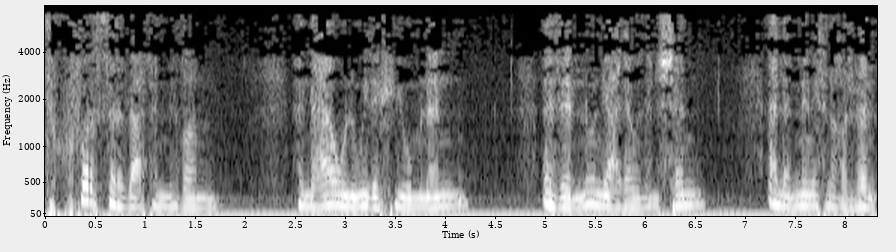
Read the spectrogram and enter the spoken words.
تكفر تربعة النظام. نعاون وذا يومنا أذلون يعذون نسن ألم من غربا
